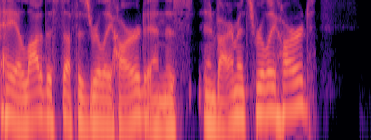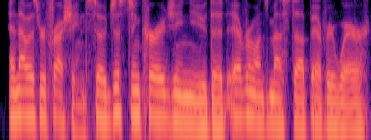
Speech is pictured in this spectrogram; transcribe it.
hey, a lot of this stuff is really hard and this environment's really hard. And that was refreshing. So just encouraging you that everyone's messed up everywhere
